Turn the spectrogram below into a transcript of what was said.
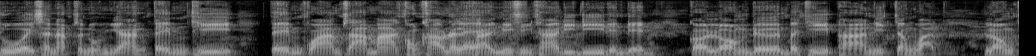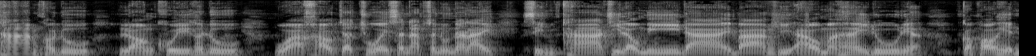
ช่วยสนับสนุนอย่างเต็มที่เต็มความสามารถของเขานั่นแหละ ใครมีสินค้าดีๆ เด่นๆ ก็ลองเดินไปที่พาณิชย์จังหวัด ลองถามเขาดู ลองคุยเขาดู ว่าเขาจะช่วยสนับสนุนอะไร สินค้าที่เรามีได้บ้าง ที่เอามาให้ดูเนี่ยก็เพราะเห็น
